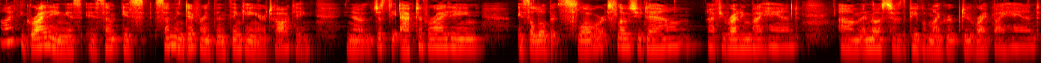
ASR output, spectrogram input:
Well, I think writing is, is, some, is something different than thinking or talking. You know, just the act of writing is a little bit slower. It slows you down if you're writing by hand. Um, and most of the people in my group do write by hand.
